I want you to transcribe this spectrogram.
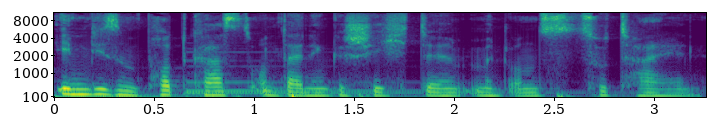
in diesem Podcast und deine Geschichte mit uns zu teilen.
